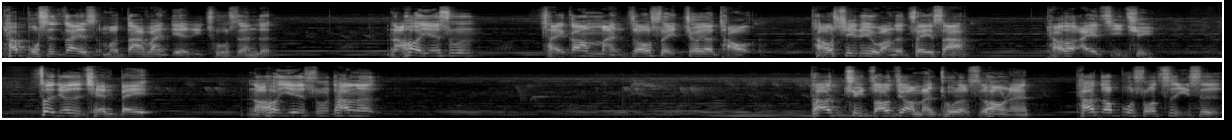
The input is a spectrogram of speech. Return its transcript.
他不是在什么大饭店里出生的。然后耶稣才刚满周岁就要逃逃希律王的追杀，逃到埃及去，这就是谦卑。然后耶稣他呢，他去招教门徒的时候呢，他都不说自己是，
